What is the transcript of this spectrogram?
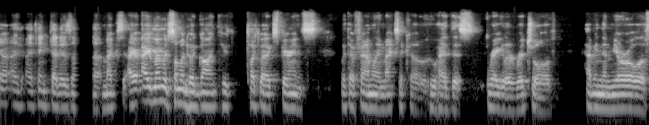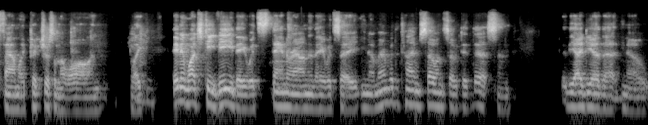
Yeah, I, I think that is a, a Mex. I, I remember someone who had gone who talked about experience with their family in Mexico who had this regular ritual of having the mural of family pictures on the wall and like they didn't watch TV. They would stand around and they would say, you know, remember the time so and so did this, and the idea that you know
